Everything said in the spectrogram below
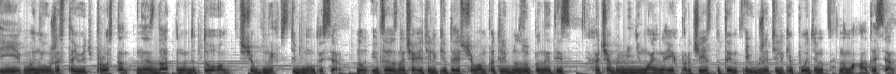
і вони вже стають просто нездатними до того, щоб в них встібнутися. Ну і це означає тільки те, що вам потрібно зупинитись, хоча б мінімально їх прочистити, і вже тільки потім намагатися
